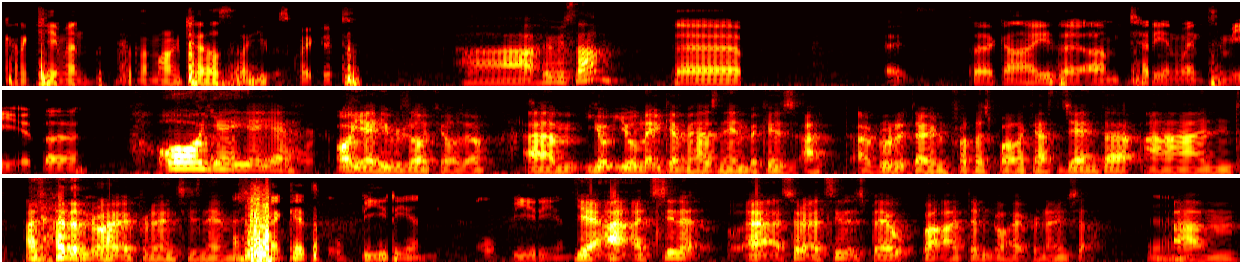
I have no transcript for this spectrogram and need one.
kind of came in from the Martells. That he was quite good. uh, who was that? The it's the guy that um Tyrion went to meet at the Oh yeah, yeah, yeah. Oh yeah, he was really cool as well. Um, you, you'll need to give me his name because I, I wrote it down for the spoilercast agenda and I, I didn't know how to pronounce his name. I think it's Obedian. Obedian. Yeah, I, I'd seen it. Uh, sorry, I'd seen it spelled, but I didn't know how to pronounce it. Yeah. Um,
